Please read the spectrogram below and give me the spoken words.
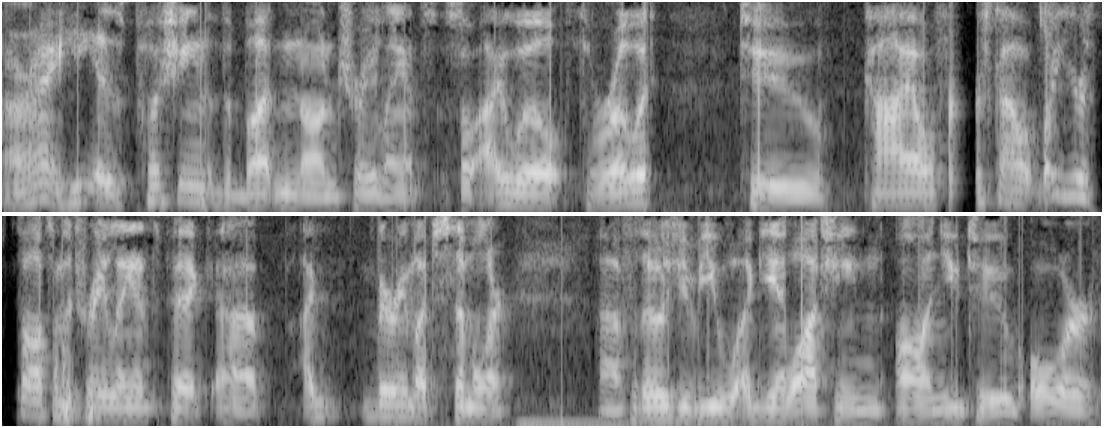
All right. He is pushing the button on Trey Lance. So I will throw it to Kyle. First, Kyle, what are your thoughts on the Trey Lance pick? Uh, I'm very much similar. Uh, for those of you, again, watching on YouTube or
